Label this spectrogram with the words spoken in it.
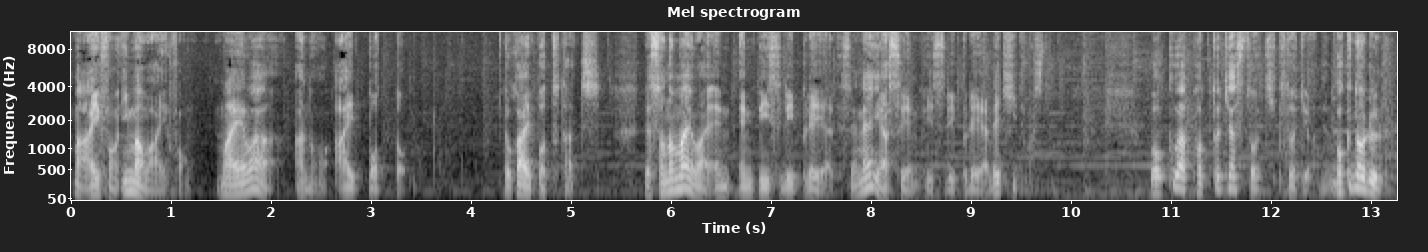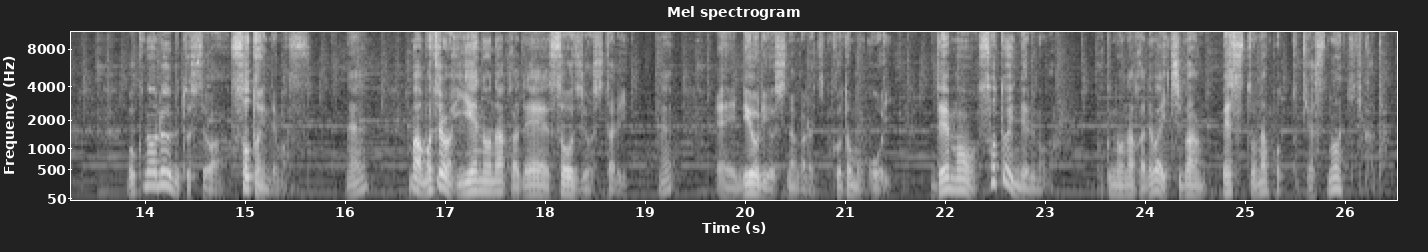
まあ iPhone、今は iPhone。前はあの iPod とか iPod Touch。で、その前は、MP3 プレイヤーですよね。安い MP3 プレイヤーで聞いてました。僕はポッドキャストを聞くときはね、僕のルール。僕のルールとしては外に出ます。ね。まあもちろん家の中で掃除をしたり、ね。えー、料理をしながら聞くことも多い。でも、外に出るのが僕の中では一番ベストなポッドキャストの聞き方。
